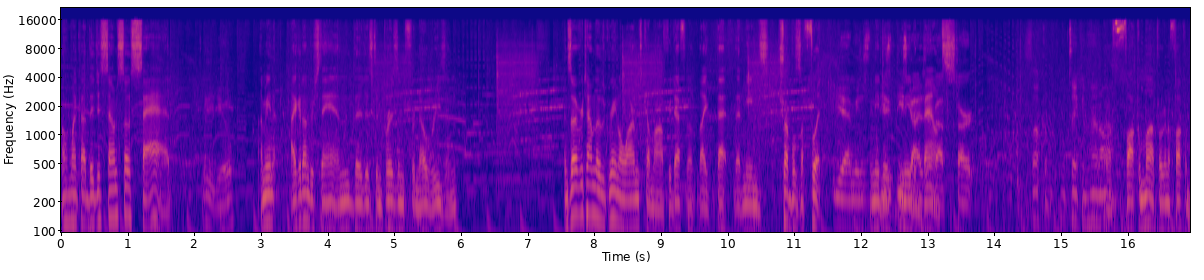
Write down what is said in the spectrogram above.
Oh my god, they just sound so sad. What do you do? I mean, I could understand they're just imprisoned for no reason. And so every time those green alarms come off, we definitely like that. That means trouble's afoot. Yeah, I mean, We need to- these, we these need to guys are about to start. Fuck him. We'll take him head We're gonna on. fuck them up. We're gonna fuck them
